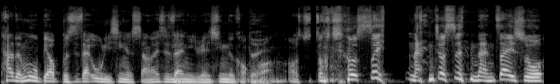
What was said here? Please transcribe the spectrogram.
他的目标不是在物理性的伤害，是在你人心的恐慌、嗯、哦。终究最难就是难在说。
